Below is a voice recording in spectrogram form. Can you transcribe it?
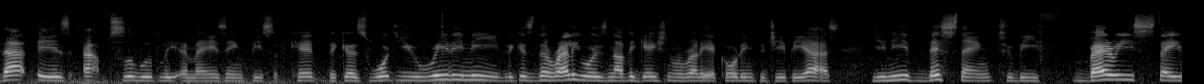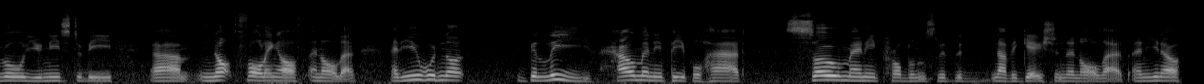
that is absolutely amazing piece of kit because what you really need, because the rally was navigational rally according to GPS, you need this thing to be very stable, you need to be um, not falling off and all that. And you would not believe how many people had so many problems with the navigation and all that. And you know,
